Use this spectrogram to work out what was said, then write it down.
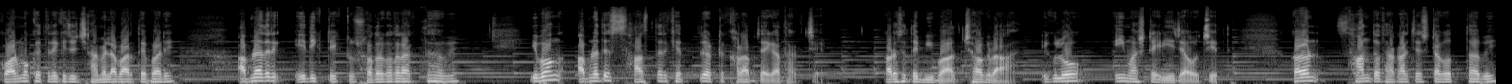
কর্মক্ষেত্রে কিছু ঝামেলা বাড়তে পারে। আপনাদের এদিকটা একটু সতর্কতা রাখতে হবে এবং আপনাদের স্বাস্থ্যের ক্ষেত্রে একটা খারাপ জায়গা থাকছে। কারোর সাথে বিবাদ, ঝগড়া, এগুলো এই মাসটা এড়িয়ে যাওয়া উচিত। কারণ শান্ত থাকার চেষ্টা করতে হবে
